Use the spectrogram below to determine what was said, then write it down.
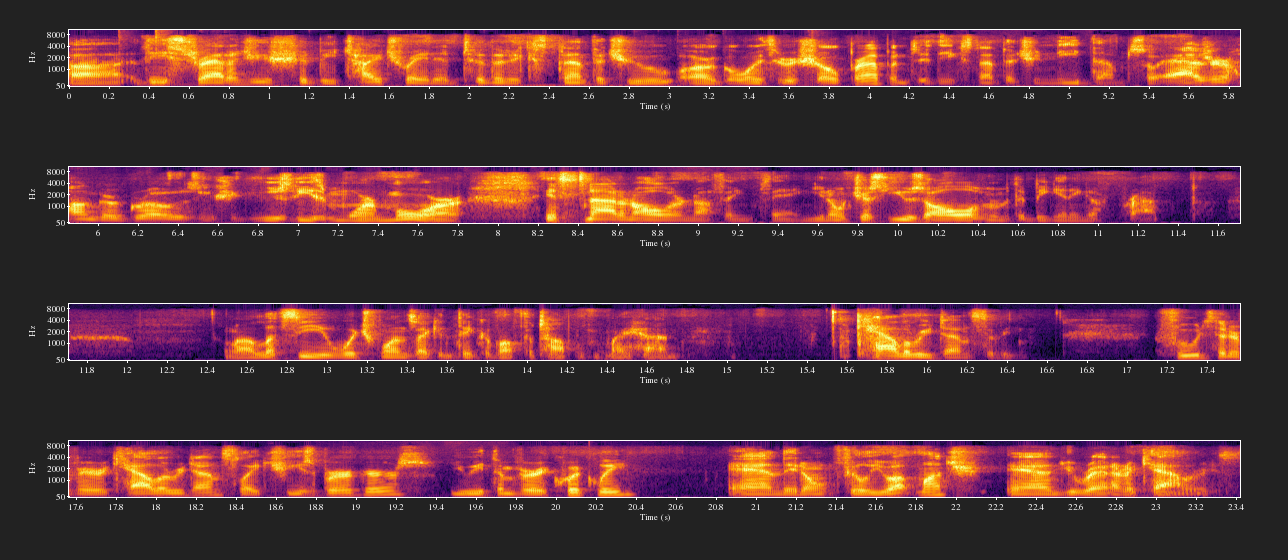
Uh, these strategies should be titrated to the extent that you are going through show prep and to the extent that you need them. So as your hunger grows, you should use these more and more. It's not an all or nothing thing. You don't just use all of them at the beginning of prep. Uh, let's see which ones I can think of off the top of my head. Calorie density. Foods that are very calorie dense, like cheeseburgers, you eat them very quickly and they don't fill you up much and you ran out of calories.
